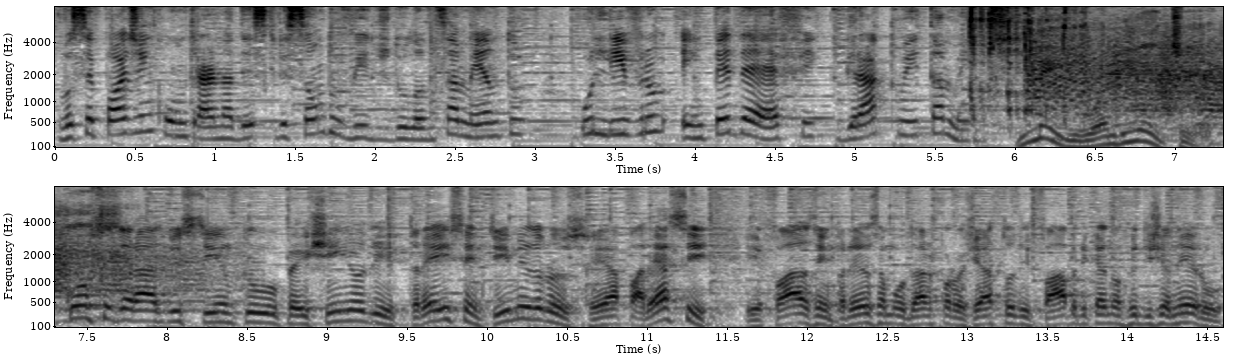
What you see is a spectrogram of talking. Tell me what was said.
você pode encontrar na descrição do vídeo do lançamento o livro em PDF gratuitamente. Meio Ambiente. Considerado extinto, o peixinho de 3 centímetros reaparece e faz a empresa mudar projeto de fábrica no Rio de Janeiro.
